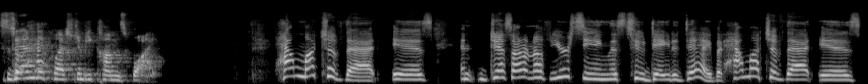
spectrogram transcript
So, so then the question becomes why? How much of that is, and Jess, I don't know if you're seeing this too day to day, but how much of that is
